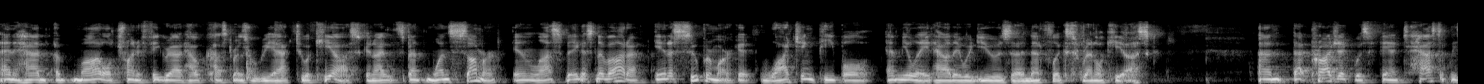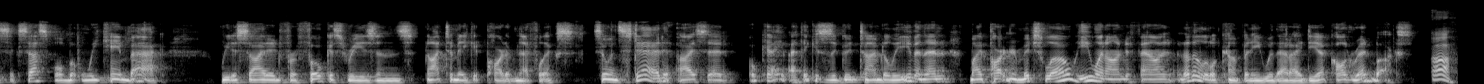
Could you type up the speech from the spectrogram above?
and had a model trying to figure out how customers would react to a kiosk. And I spent one summer in Las Vegas, Nevada, in a supermarket watching people emulate how they would use a Netflix rental kiosk. And that project was fantastically successful. But when we came back, we decided for focus reasons not to make it part of Netflix. So instead, I said, okay, I think this is a good time to leave. And then my partner, Mitch Lowe, he went on to found another little company with that idea called Redbox. Ah,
